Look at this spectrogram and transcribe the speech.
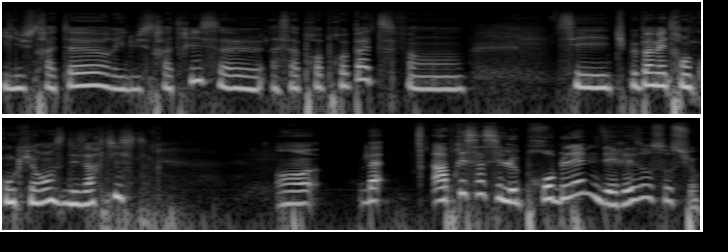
illustrateur, illustratrice euh, a sa propre patte. Enfin, tu peux pas mettre en concurrence des artistes. En... Bah, après, ça, c'est le problème des réseaux sociaux.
